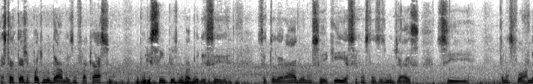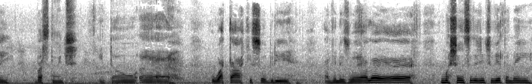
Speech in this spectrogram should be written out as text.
A estratégia pode mudar, mas um fracasso puro e simples não vai poder ser, ser tolerado, a não ser que as circunstâncias mundiais se transformem bastante. Então, é, o ataque sobre a Venezuela é uma chance de a gente ver também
